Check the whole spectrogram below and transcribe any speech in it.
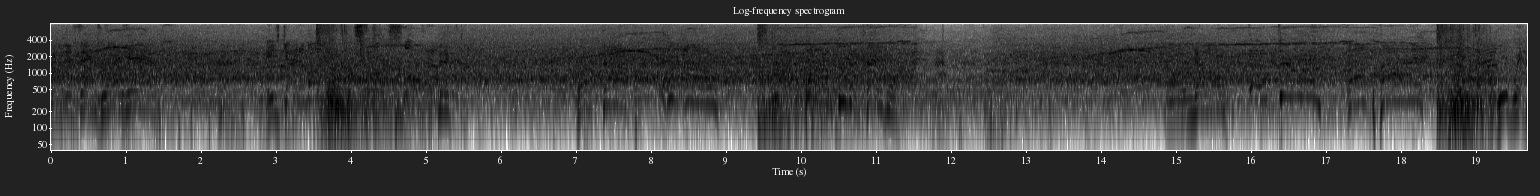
Now this ends right here. He's got him up. Minute. Hooked up. Uh-oh. Bottom through the table. Oh no. Don't do it. Up high. Down. We win.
